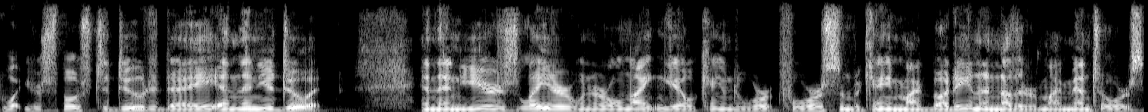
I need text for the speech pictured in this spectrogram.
what you're supposed to do today and then you do it and then years later, when Earl Nightingale came to work for us and became my buddy and another of my mentors,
